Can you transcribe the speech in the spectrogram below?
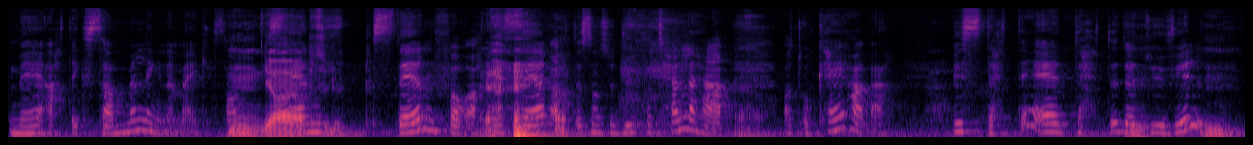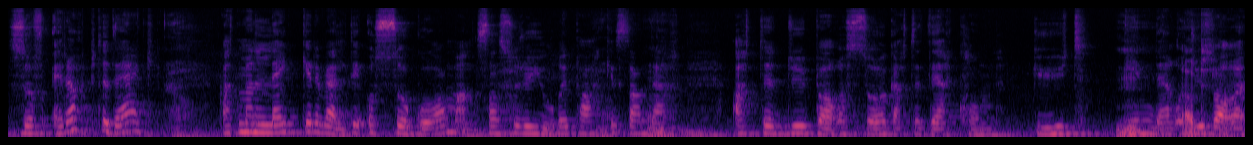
med at jeg sammenligner meg. Mm, ja. Istedenfor at jeg ser at det er sånn som du forteller her, at OK, Herre, hvis dette er dette det du mm, vil, mm. så er det opp til deg. At man legger det veldig, og så går man, sånn som du gjorde i Pakistan der. At du bare så at der kom Gud inn der. Og du bare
